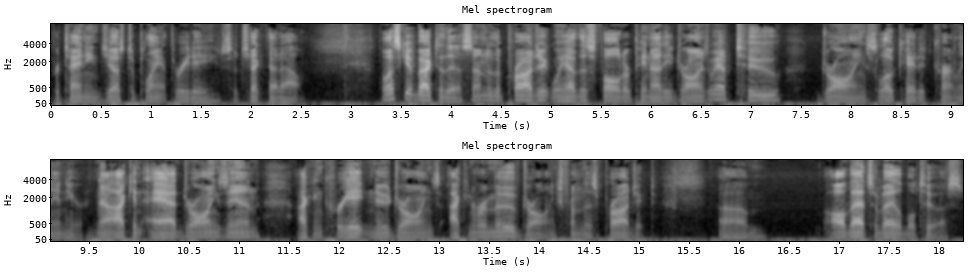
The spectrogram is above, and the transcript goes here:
pertaining just to Plant 3D. So check that out. But let's get back to this. Under the project, we have this folder, P&ID drawings. We have two drawings located currently in here. Now I can add drawings in, I can create new drawings, I can remove drawings from this project. Um, all that's available to us.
